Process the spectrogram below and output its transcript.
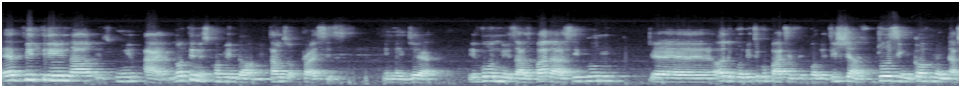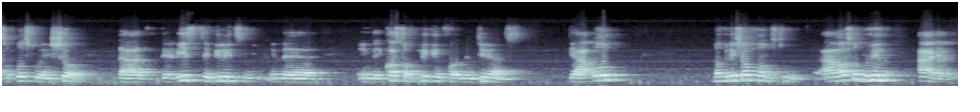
everything now is going high. Nothing is coming down in terms of prices in Nigeria. Even is as bad as even uh, all the political parties, the politicians, those in government that are supposed to ensure that there is stability in the in the cost of living for Nigerians. Their own nomination forms too are also going high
